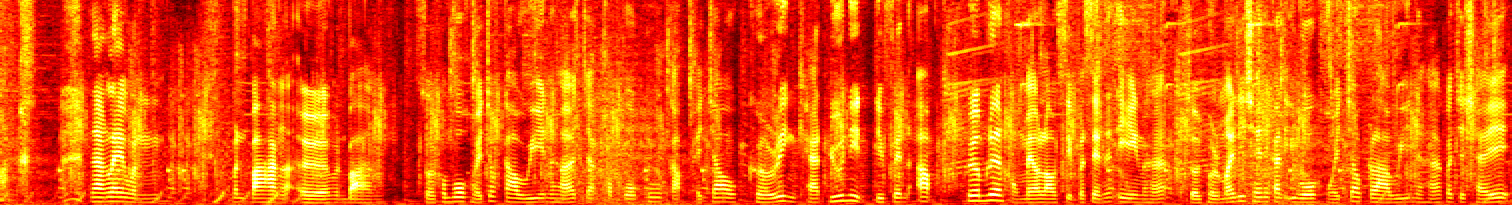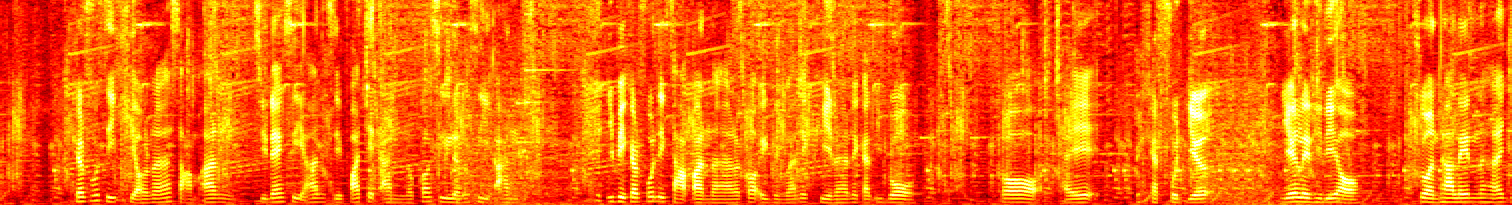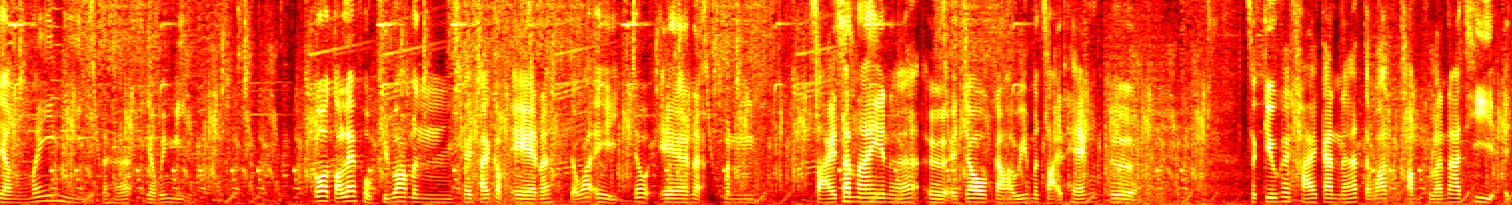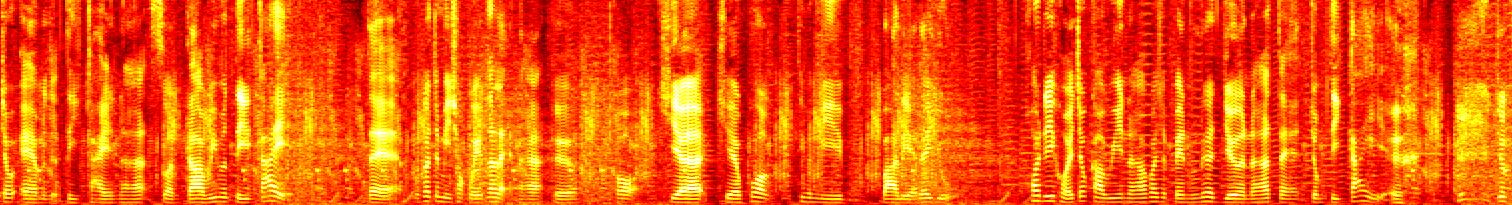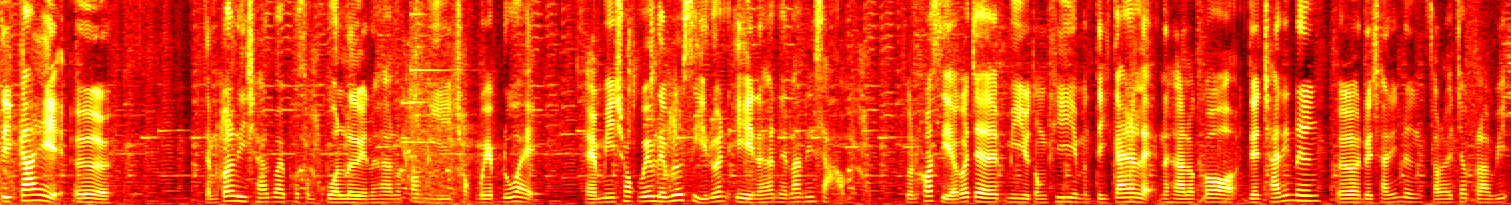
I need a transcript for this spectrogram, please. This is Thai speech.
ร่างแรกมันมันบางอะเออมันบาง ส่วนคอมโบของไอ้เจ้ากาวีนะฮะจะคอมโบคู่กับไอ้เจ้า Curling Cat Unit Defense Up เพิ่มเลือดของแมวเรา 10%นั่นเองนะฮะส่วนผลไม้ที่ใช้ในการอีโวของไอ้เจ้ากาวีนะฮะก็จะใช้แคทฟูสีเขียวนะสามอัน สีแดง 4 อัน สีฟ้า 7 อัน แล้วก็สีเหลือง 4 อัน อีพีแคทฟูอีก3อันนะฮะแล้วก็อีก1ล้านเอ็กพีนะฮะในการอีโวก็ใช้แคทฟูเยอะ เยอะเลยทีเดียว ส่วนทาเลนนะฮะยังไม่มีนะฮะยังไม่มี ก็ตอนแรกผมคิดว่ามันคล้ายๆกับแอร์นะ แต่ว่าไอ้เจ้าแอร์น่ะมันสายสไนนะฮะ เออไอ้เจ้ากาวิมันสายแท้งเออสกิลคล้ายๆกันนะฮะแต่ว่าทำคนละหน้าที่ไอ้เจ้าแอร์มันจะตีไกลนะฮะส่วนกาวิมันตีใกล้ แต่มันก็จะมีช็อคเวฟนั่นแหละนะฮะ เออ ก็เคลียร์เคลียร์พวกที่มันมีบาเรียได้อยู่ ข้อดีของเจ้ากาวีนะครับก็จะเป็นเลือดเยอะนะฮะ แต่โจมตีใกล้ เออ โจมตีใกล้ เออ แต่มันก็รีชาร์จไวพอสมควรเลยนะฮะ แล้วก็มีช็อคเวฟด้วย แถมมีช็อคเวฟเลเวล4ด้วยนั่นเองนะฮะในร่างที่ 3ส่วนข้อเสียก็จะมีอยู่ตรงที่มันตีใกล้นั่นแหละนะฮะ แล้วก็เดินช้านิดนึง เออ เดินช้านิดนึงสำหรับเจ้ากาวิ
